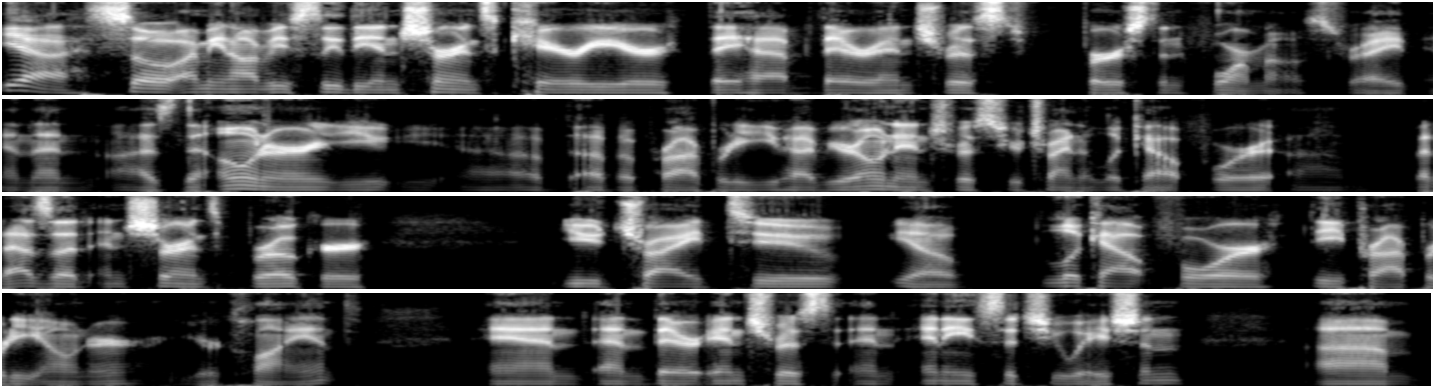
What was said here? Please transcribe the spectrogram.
Yeah. So, I mean, obviously, the insurance carrier they have their interest first and foremost, right? And then as the owner you uh, of, a property, you have your own interests you're trying to look out for. Um, but as an insurance broker, you try to you know look out for the property owner, your client, and and their interest in any situation. Um,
